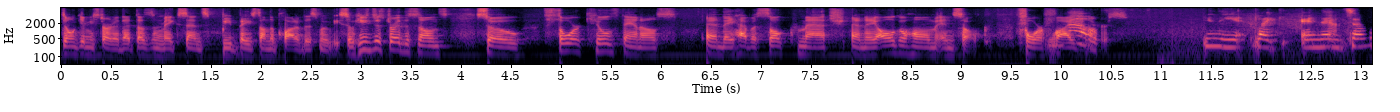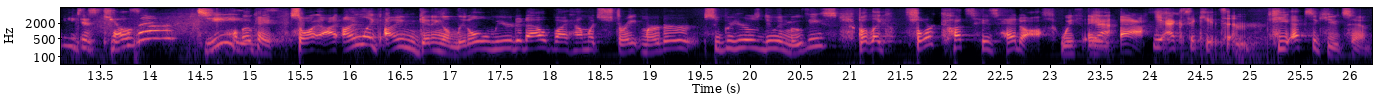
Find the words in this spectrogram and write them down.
don't get me started. That doesn't make sense be based on the plot of this movie. So he's destroyed the stones. So Thor kills Thanos, and they have a sulk match, and they all go home and sulk for five Wow. years. In the like, and then somebody just kills him. Jeez. Okay, so I, I, I'm like I'm getting a little weirded out by how much straight murder superheroes do in movies, but like Thor cuts his head off with a Yeah. axe. He executes him. He executes him.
